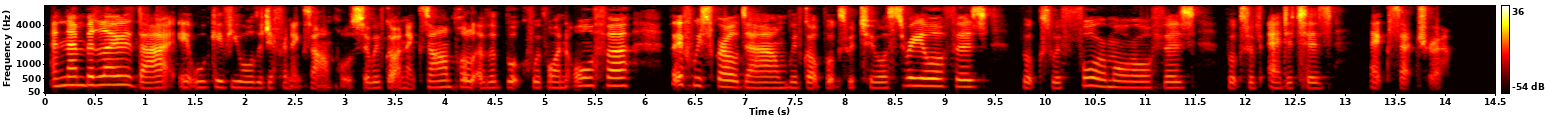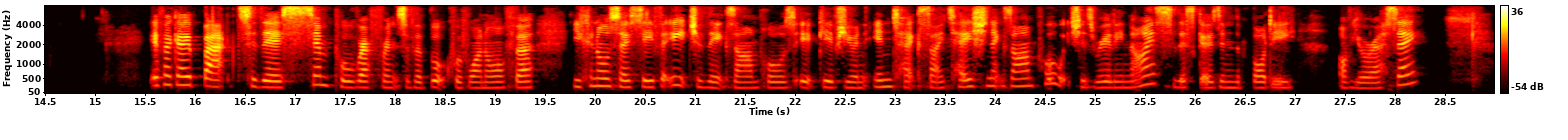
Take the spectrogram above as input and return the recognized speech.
And then below that, it will give you all the different examples. So we've got an example of a book with one author, but if we scroll down, we've got books with two or three authors, books with four or more authors, books with editors, etc. If I go back to this simple reference of a book with one author, you can also see for each of the examples, it gives you an in-text citation example, which is really nice. So this goes in the body of your essay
